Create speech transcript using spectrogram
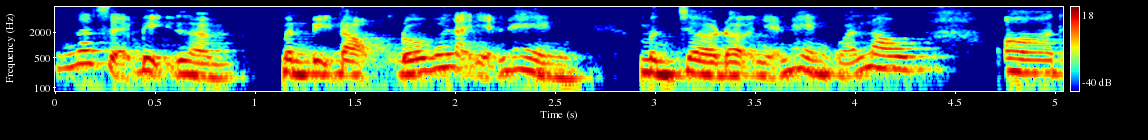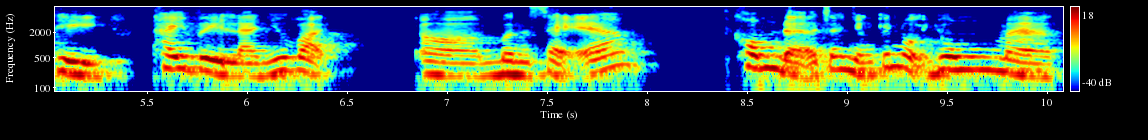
nó sẽ bị là mình bị động đối với lại nhãn hàng. Mình chờ đợi nhãn hàng quá lâu. Uh, thì thay vì là như vậy uh, mình sẽ không để cho những cái nội dung mà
